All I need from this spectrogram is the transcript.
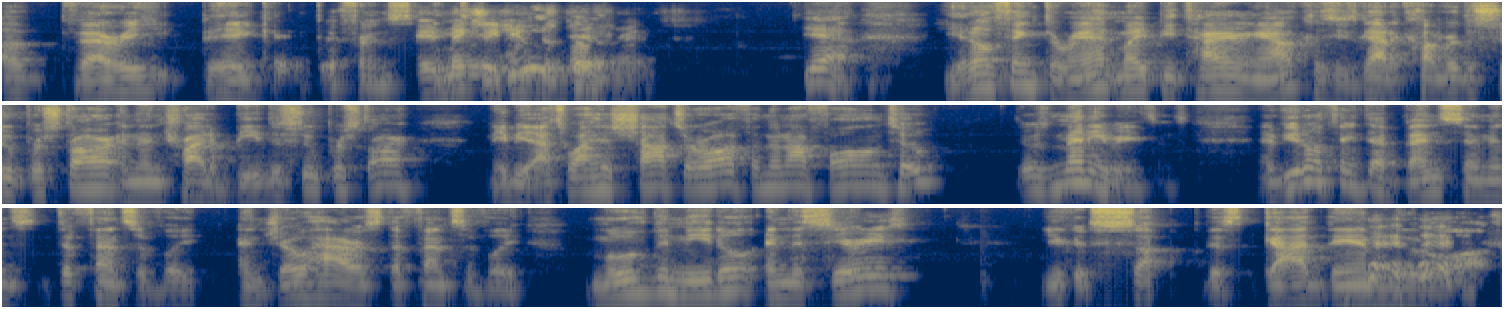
a very big difference. It makes a huge difference. Yeah. You don't think Durant might be tiring out because he's got to cover the superstar and then try to be the superstar? Maybe that's why his shots are off and they're not falling too. There's many reasons. And if you don't think that Ben Simmons defensively and Joe Harris defensively move the needle in the series, you could suck this goddamn noodle off.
